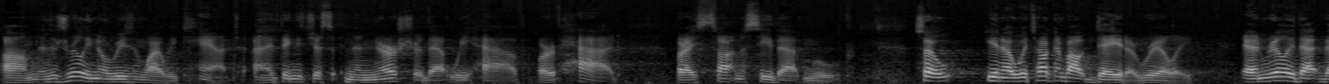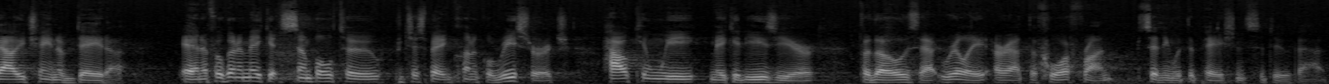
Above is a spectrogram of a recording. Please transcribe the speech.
Um, and there's really no reason why we can't. And I think it's just an inertia that we have or have had, but I'm starting to see that move. So, you know, we're talking about data, really, and really that value chain of data. And if we're going to make it simple to participate in clinical research, how can we make it easier for those that really are at the forefront, sitting with the patients to do that?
